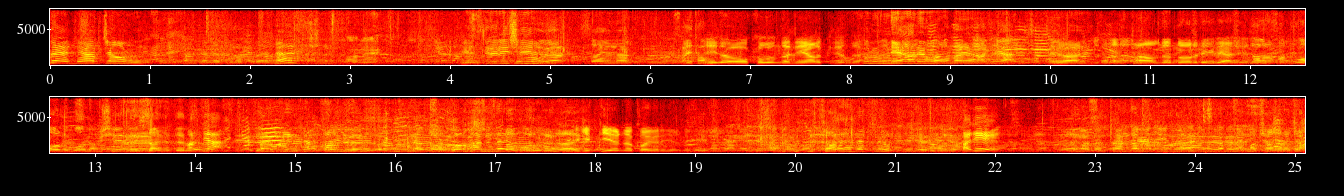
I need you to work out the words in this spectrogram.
Da ne yapacaksın onu? He? Eskilerin şeyi bu ya. Sayılar. Sayı İyi de okulun da niye alıp gidiyorsun da? Oğlum ne alem ama ya? Yani aldığın doğru değil yani. Oğlum onu bir şey de zannedemem. Bahtiyar. Ben Ha, gitti yerine koy ver yerine koy. ver. saati bekliyoruz. Hadi. Ama çağıracak.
